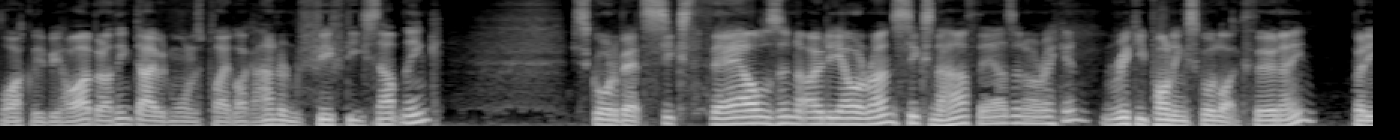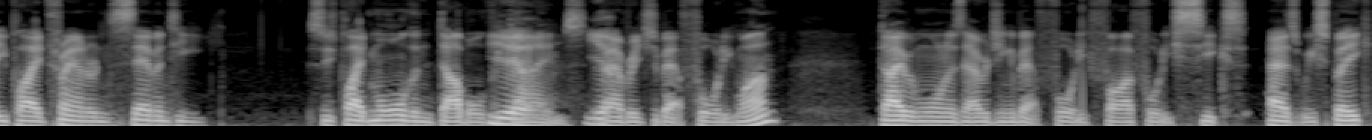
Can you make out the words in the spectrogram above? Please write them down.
likely to be high. But I think David Warner's played like 150 something. He scored about 6,000 ODI runs, 6,500, I reckon. Ricky Ponting scored like 13, but he played 370. So he's played more than double the Yeah, games. yeah. Averaged about 41. David Warner's averaging about 45, 46 as we speak.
